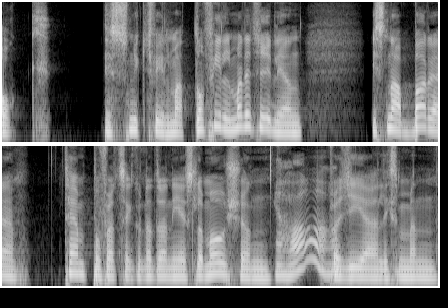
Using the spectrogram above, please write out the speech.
Och det är snyggt filmat. De filmade tydligen i snabbare tempo för att sen kunna dra ner i slow motion. För Jaha. att ge liksom en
